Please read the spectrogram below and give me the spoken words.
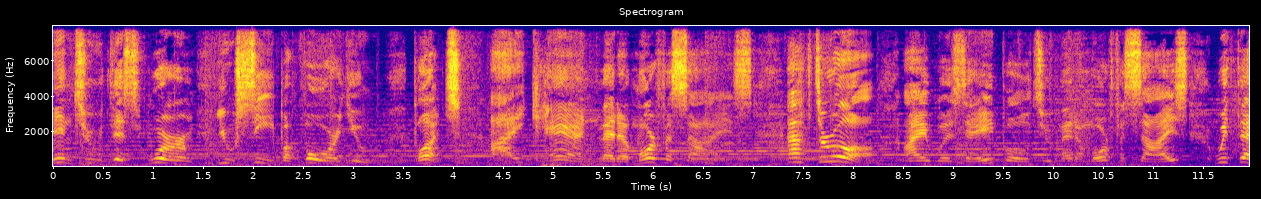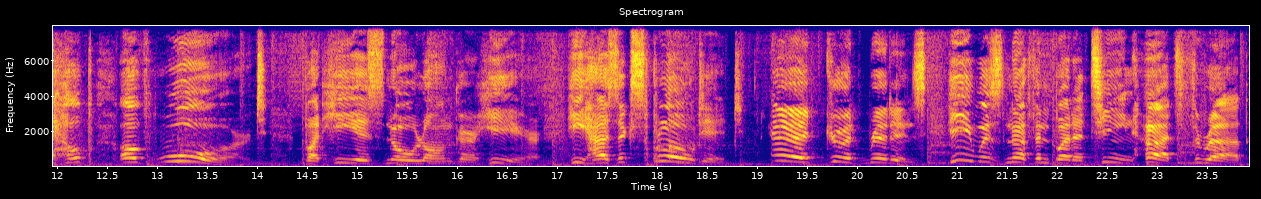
into this worm you see before you. But I can metamorphosize. After all, I was able to metamorphosize with the help of Ward. But he is no longer here. He has exploded. Eh, good riddance. He was nothing but a teen hot throb.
